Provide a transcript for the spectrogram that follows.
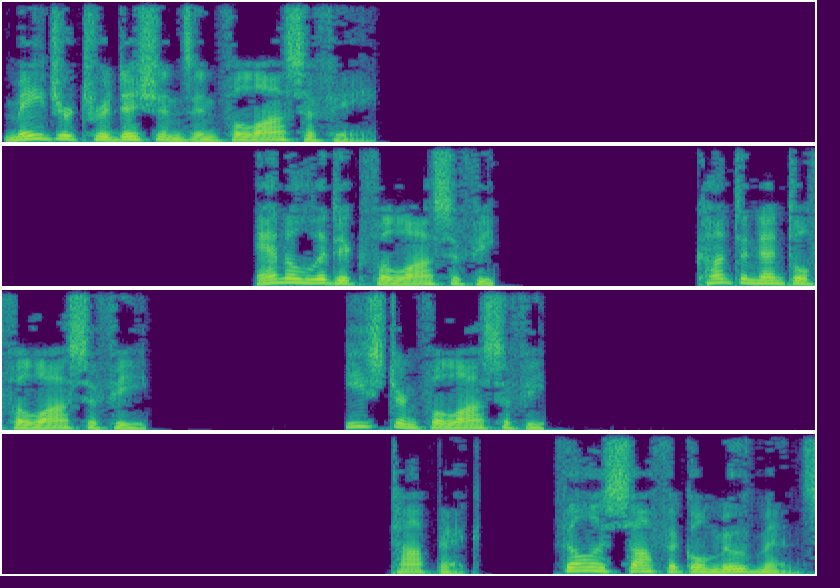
Major traditions in philosophy. Analytic philosophy. Continental philosophy. Eastern philosophy. Topic: Philosophical movements.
